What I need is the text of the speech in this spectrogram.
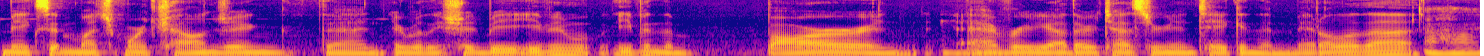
makes it much more challenging than it really should be. Even even the bar and every other test you're going to take in the middle of that Uh-huh.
